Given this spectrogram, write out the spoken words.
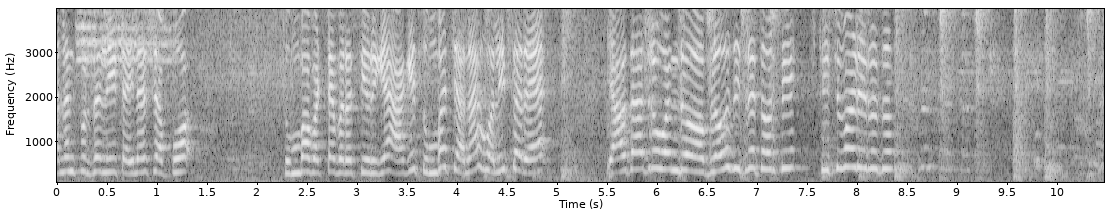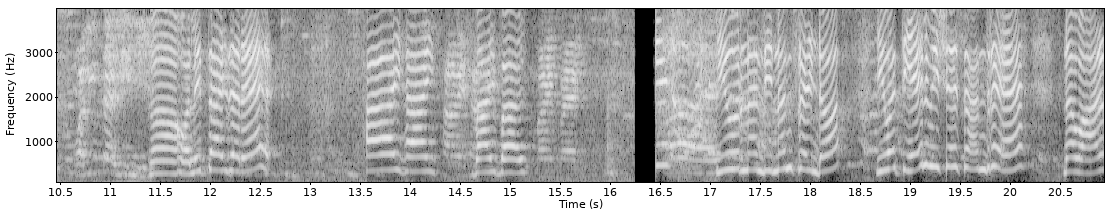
ಆನಂದಪುರದಲ್ಲಿ ಟೈಲರ್ ಶಾಪು ತುಂಬ ಬಟ್ಟೆ ಬರುತ್ತೆ ಇವರಿಗೆ. ಹಾಗೆ ತುಂಬ ಚೆನ್ನಾಗಿ ಹೊಲಿತಾರೆ. ಯಾವುದಾದ್ರೂ ಒಂದು ಬ್ಲೌಸ್ ಇದ್ರೆ ತೋರಿಸಿ. ಸ್ಟಿಚ್ ಮಾಡಿರೋದು. ಹಾಂ ಹೊಲಿತಾ ಇದ್ದಾರೆ ಹಾಯ್ ಹಾಯ್ ಬಾಯ್ ಬಾಯ್ ಇವ್ರು ನಂದು ಇನ್ನೊಂದು ಫ್ರೆಂಡು ಇವತ್ತು ಏನು ವಿಶೇಷ ಅಂದರೆ ನಾವು R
